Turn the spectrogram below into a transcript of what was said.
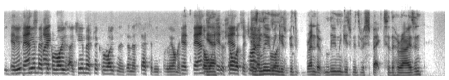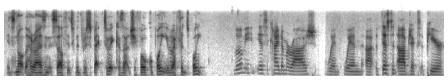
the it bends geometric horizon. A geometric horizon is a necessity for looming. It bends. So Yeah. it show- show us bends the geometric looming is with Brenda. Looming is with respect to the horizon. It's not the horizon itself. It's with respect to it because that's your focal point, your No. reference point. Looming is a kind of mirage when when uh, distant objects appear.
